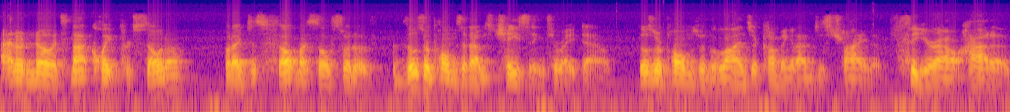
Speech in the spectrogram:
I don't know, it's not quite persona, but I just felt myself sort of those are poems that I was chasing to write down. Those are poems where the lines are coming and I'm just trying to figure out how to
